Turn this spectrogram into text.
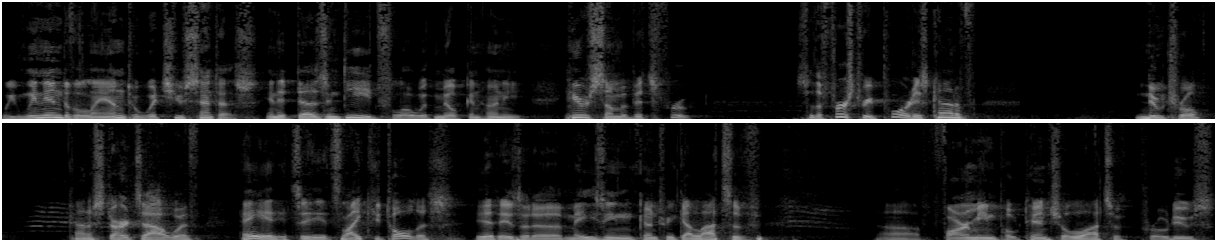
We went into the land to which you sent us, and it does indeed flow with milk and honey. Here's some of its fruit. So the first report is kind of neutral, kind of starts out with, hey, it's, it's like you told us. It is an amazing country, got lots of uh, farming potential, lots of produce,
